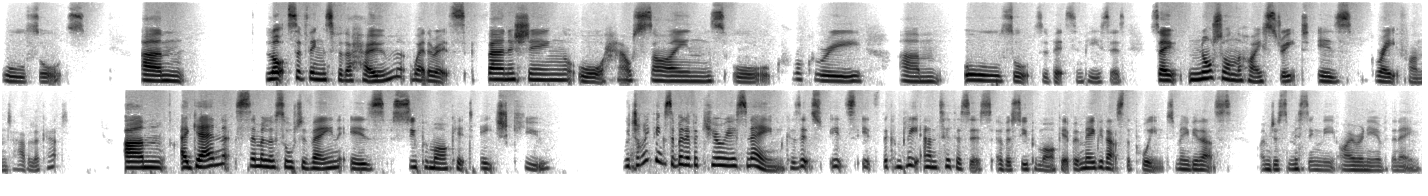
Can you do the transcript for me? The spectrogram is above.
all sorts. Lots of things for the home, whether it's furnishing or house signs or crockery, um, all sorts of bits and pieces. So, not on the high street is great fun to have a look at. Um, again, similar sort of vein is Supermarket HQ, which I think is a bit of a curious name because it's it's it's the complete antithesis of a supermarket. But maybe that's the point. Maybe that's I'm just missing the irony of the name.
